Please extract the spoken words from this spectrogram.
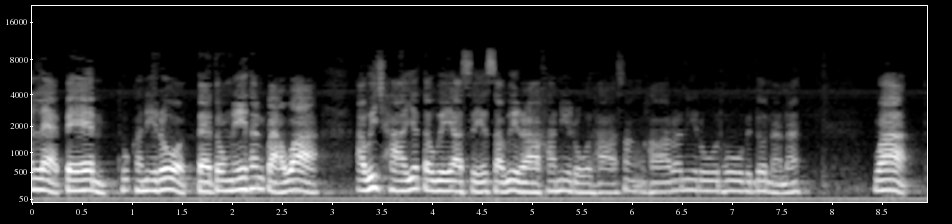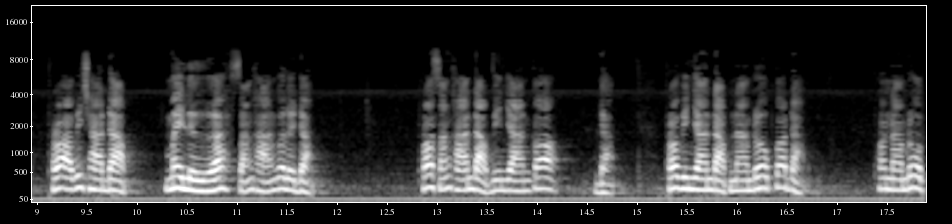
นั่นแหละเป็นทุกขนิโรธ แต่ตรงนี้ท่านกล่าวว่าอวิชชายะเตววะ อะเสสะวิราคะนิโรธาสังขาระนิโรโธ เป็นต้นนะนะ ว่าเพราะอวิชชาดับไม่เหลือสังขารก็เลยดับ เพราะสังขารดับวิญญาณก็ดับ เพราะวิญญาณดับนามรูปก็ดับ เพราะนามรูป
